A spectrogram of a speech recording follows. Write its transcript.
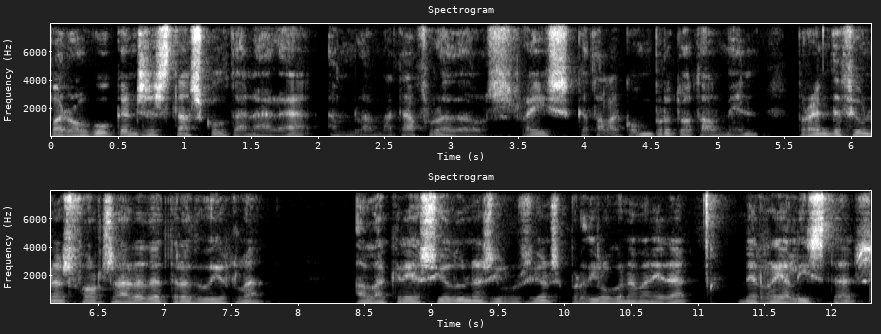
Per algú que ens està escoltant ara, amb la metàfora dels reis, que te la compro totalment, però hem de fer un esforç ara de traduir-la a la creació d'unes il·lusions, per dir-ho d'alguna manera, més realistes.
